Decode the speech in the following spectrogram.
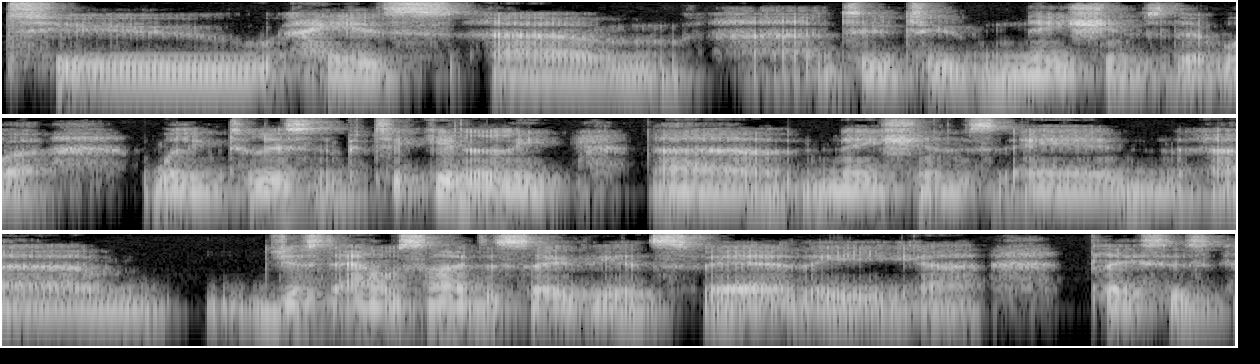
to his um, uh, to to nations that were willing to listen, particularly uh, nations in um, just outside the Soviet sphere, the uh, places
